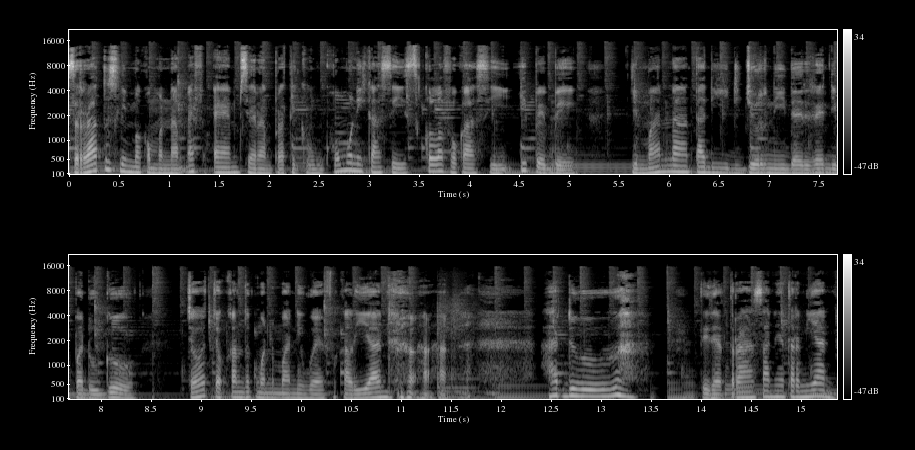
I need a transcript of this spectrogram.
...105,6 FM siaran praktikum komunikasi sekolah vokasi IPB Gimana tadi di journey dari Randy Padugo? Cocok kan untuk menemani WF kalian? Aduh, tidak terasa nih ternian.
